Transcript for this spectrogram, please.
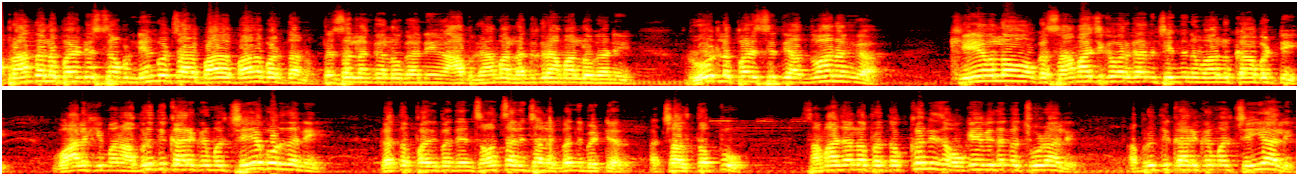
ప్రాంతాల్లో పర్యటిస్తున్నప్పుడు నేను కూడా చాలా బాధ బాధపడతాను. పెసర్లంకలో కానీ ఆ గ్రామాల లంక గ్రామాల్లో కానీ రోడ్ల పరిస్థితి అధ్వానంగా కేవలం ఒక సామాజిక వర్గానికి చెందిన వాళ్ళు కాబట్టి వాళ్ళకి మన అభివృద్ధి కార్యక్రమాలు చేయకూడదని గత పది పదిహేను సంవత్సరాల నుంచి చాలా ఇబ్బంది పెట్టారు. అది చాలా తప్పు. సమాజంలో ప్రతి ఒక్కరిని ఒకే విధంగా చూడాలి. అభివృద్ధి కార్యక్రమాలు చేయాలి.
